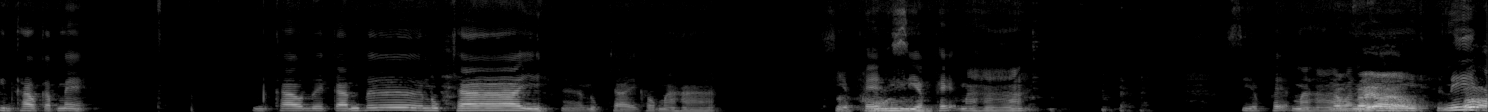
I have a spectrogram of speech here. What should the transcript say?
กินข้าวกับแม่ กินข้าวด้วยกันเด้อลูกชาย ลูกชายเข้ามาหา สียแพะเสียแพะมาหา เสียแพะมาหา Làm วัน cái นี้ ơi. นี่ Ơ, ป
